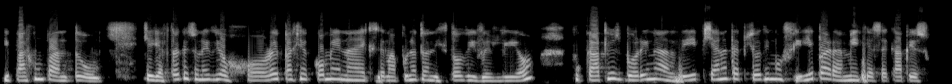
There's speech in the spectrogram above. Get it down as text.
Υπάρχουν παντού. Και γι' αυτό και στον ίδιο χώρο υπάρχει ακόμη ένα έκθεμα που είναι το ανοιχτό βιβλίο, που κάποιος μπορεί να δει ποια είναι τα πιο δημοφιλή παραμύθια σε κάποιες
